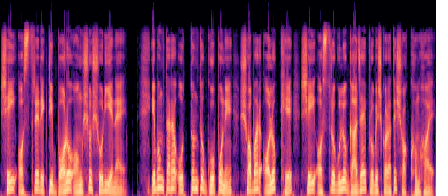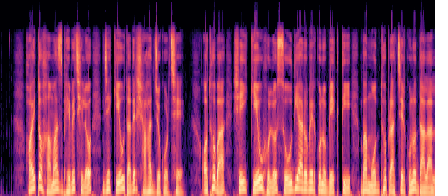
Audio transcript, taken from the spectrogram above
সেই অস্ত্রের একটি বড় অংশ সরিয়ে নেয়। এবং তারা অত্যন্ত গোপনে সবার অলক্ষ্যে সেই অস্ত্রগুলো গাজায় প্রবেশ করাতে সক্ষম হয়। হয়তো হামাস ভেবেছিল যে কেউ তাদের সাহায্য করছে, অথবা সেই কেউ হল সৌদি আরবের কোনো ব্যক্তি বা মধ্যপ্রাচ্যের কোনো দালাল,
